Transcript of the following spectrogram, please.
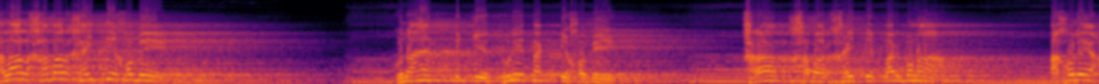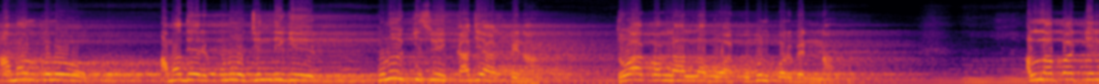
হালাল খাবার খাইতে হবে। গুনাহের থেকে দূরে থাকতে হবে। খারাপ খাবার খাইতে পারব না। তাহলে আমলগুলো আমাদের কোনো জিন্দিগির কোনো কিছুই কাজে আসবে না। দোয়া করলে আল্লাহ দোয়া কবুল করবেন না। আল্লাহ পাকের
